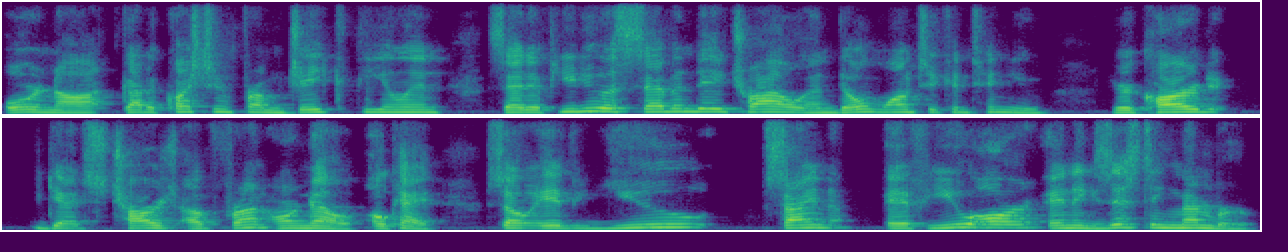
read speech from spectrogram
or not. Got a question from Jake Thielen. Said if you do a seven day trial and don't want to continue, your card gets charged up front or no? Okay. So if you sign, if you are an existing member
